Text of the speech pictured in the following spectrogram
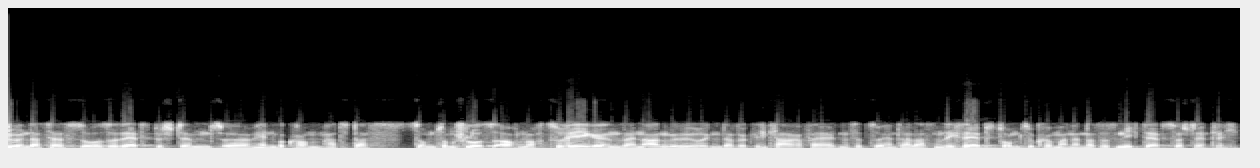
schön, dass er es so, so selbstbestimmt äh, hinbekommen hat, das zum, zum Schluss auch noch zu regeln, seinen Angehörigen da wirklich klare Verhältnisse zu hinterlassen, sich selbst drum zu kümmern, denn das ist nicht selbstverständlich.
